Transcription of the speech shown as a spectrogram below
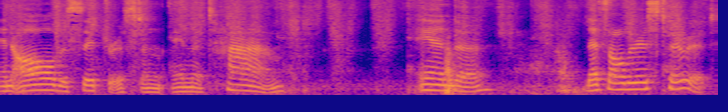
and all the citrus and, and the thyme. And uh, that's all there is to it.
